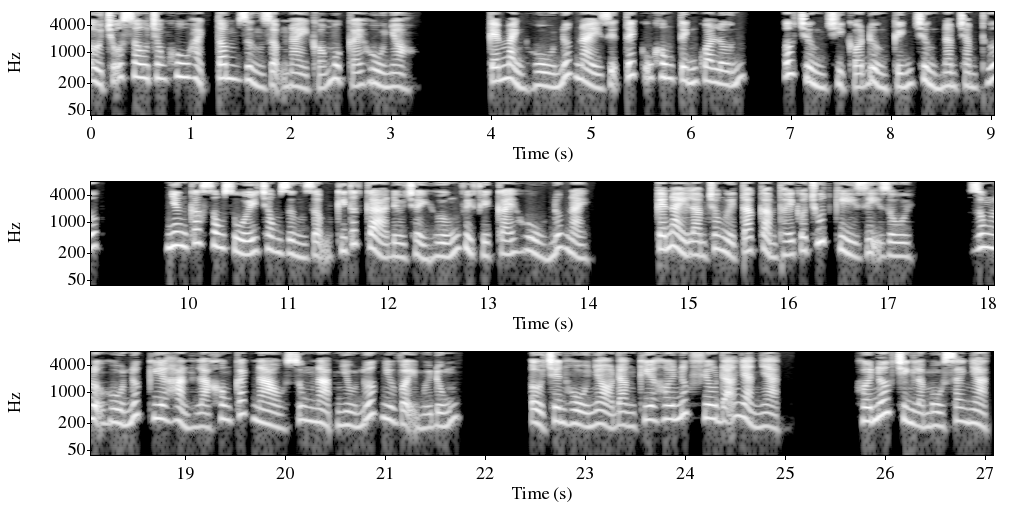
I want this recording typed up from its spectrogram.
ở chỗ sâu trong khu hạch tâm rừng rậm này có một cái hồ nhỏ. Cái mảnh hồ nước này diện tích cũng không tính quá lớn, ước chừng chỉ có đường kính chừng 500 thước. Nhưng các sông suối trong rừng rậm kia tất cả đều chảy hướng về phía cái hồ nước này. Cái này làm cho người ta cảm thấy có chút kỳ dị rồi. Dung lượng hồ nước kia hẳn là không cách nào dung nạp nhiều nước như vậy mới đúng. Ở trên hồ nhỏ đằng kia hơi nước phiêu đã nhàn nhạt, nhạt. Hơi nước trình là màu xanh nhạt,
